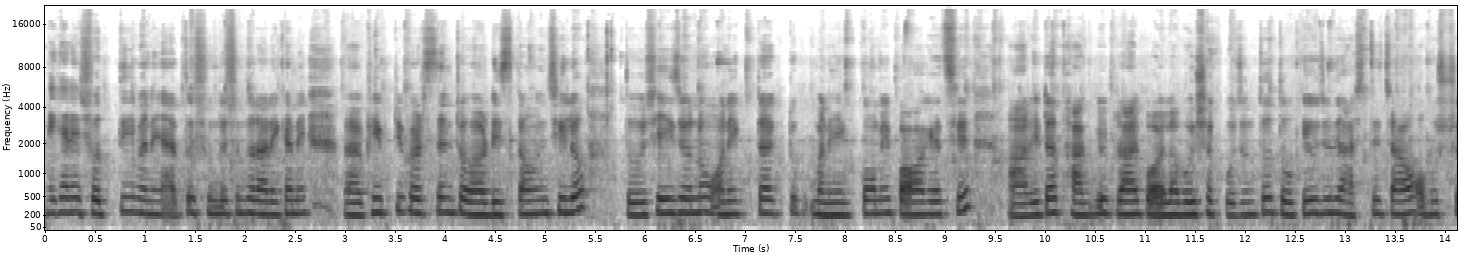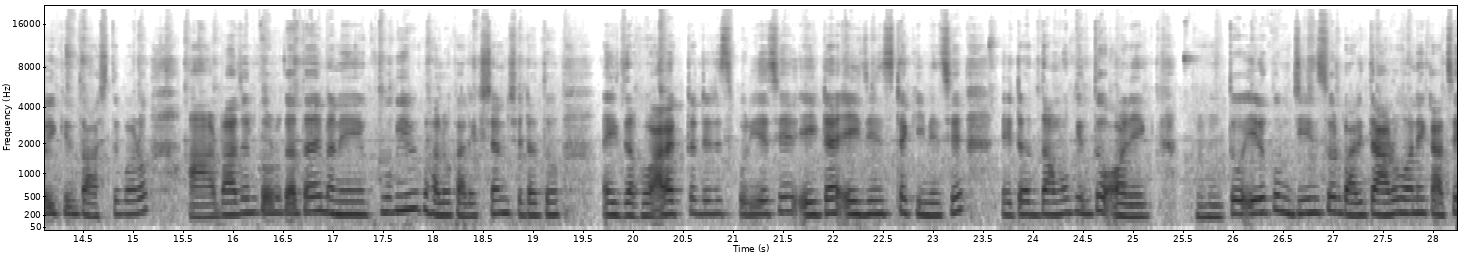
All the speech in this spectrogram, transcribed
এখানে সত্যি মানে এত সুন্দর সুন্দর আর এখানে ফিফটি পার্সেন্ট ডিসকাউন্ট ছিল। তো সেই জন্য অনেকটা একটু মানে কমে পাওয়া গেছে। আর এটা থাকবে প্রায় পয়লা বৈশাখ পর্যন্ত। তো কেউ যদি আসতে চাও, অবশ্যই কিন্তু আসতে পারো। আর বাজার কলকাতায় মানে খুবই ভালো কালেকশান সেটা তো এই দেখো আর একটা ড্রেস পরিয়েছে। এইটা এই জিন্সটা কিনেছে। এটার দামও কিন্তু অনেক। তো এরকম জিন্স ওর বাড়িতে আরও অনেক আছে,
